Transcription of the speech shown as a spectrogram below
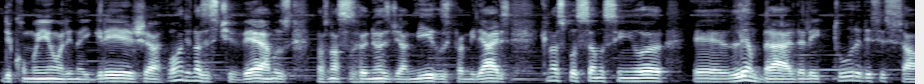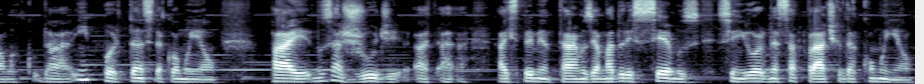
de comunhão ali na igreja, onde nós estivermos, nas nossas reuniões de amigos e familiares, que nós possamos, Senhor, é, lembrar da leitura desse salmo, da importância da comunhão. Pai, nos ajude a, a, a experimentarmos e amadurecermos, Senhor, nessa prática da comunhão.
